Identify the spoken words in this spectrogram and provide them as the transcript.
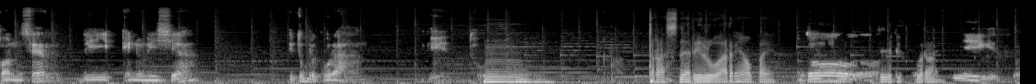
konser di Indonesia itu berkurang gitu. Hmm. Trust dari luarnya apa ya? Betul. Jadi kurang. gitu.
